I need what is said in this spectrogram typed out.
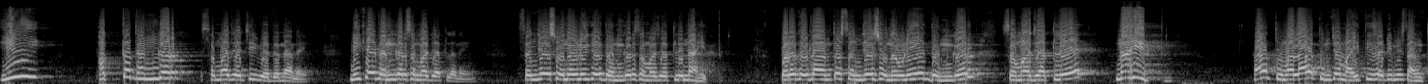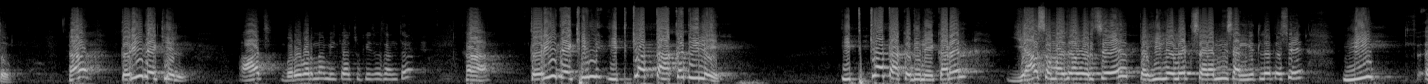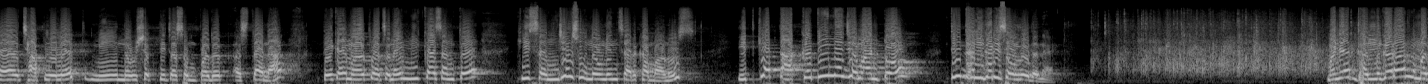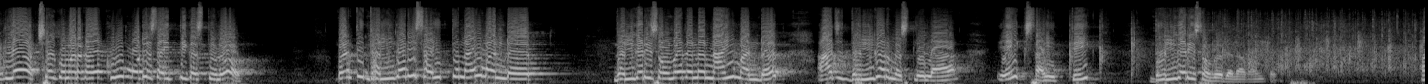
ही फक्त धनगर समाजाची वेदना नाही. मी काही धनगर समाजातला नाही. संजय सोनवणी काही धनगर समाजातले नाहीत. परत एकदा म्हणतो संजय सोनवणी हे धनगर समाजातले नाहीत. हा तुम्हाला तुमच्या माहितीसाठी मी सांगतो. हा तरी देखील आज बरोबर ना मी काय चुकीचं सांगतो? हा तरी देखील इतक्या ताकदीने इतक्या ताकदीने कारण या समाजावरचे पहिले लेख सरांनी सांगितले तसे मी छापलेले आहेत. मी नवशक्तीचा संपादक असताना ते काही महत्वाचं नाही. मी काय सांगतोय की संजय सोनवणींसारखा माणूस इतक्या ताकदीने जे मांडतो ती धनगरी संवेदना आहे. म्हणजे धनगरांमधले अक्षय कुमार काळे खूप मोठे साहित्यिक असतील हो. पण ती धनगरी साहित्य नाही मांडत. धनगरी संवेदना नाही मांडत. आज धनगर नसलेला एक साहित्यिक धनगरी संवेदना मांडतो.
